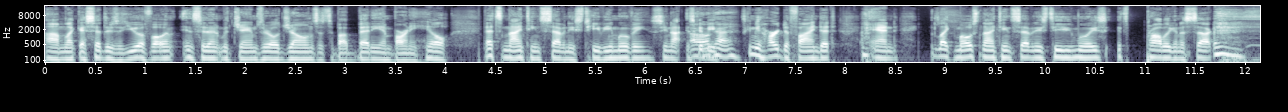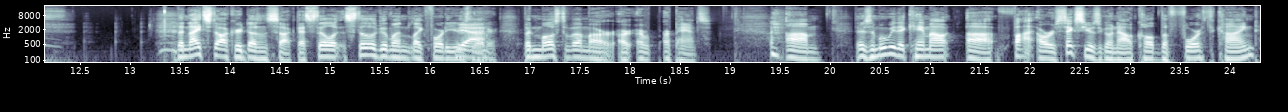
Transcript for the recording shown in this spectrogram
Um, like I said, there's a UFO incident with James Earl Jones. It's about Betty and Barney Hill. That's a 1970s TV movie. So you're not, it's gonna Oh, be it's gonna be hard to find it. And like most 1970s TV movies, it's probably gonna suck. The Night Stalker doesn't suck. That's still still a good one. Like 40 years Yeah. later, but most of them are are, are, are pants. Um, there's a movie that came out uh, five or six years ago now called The Fourth Kind,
